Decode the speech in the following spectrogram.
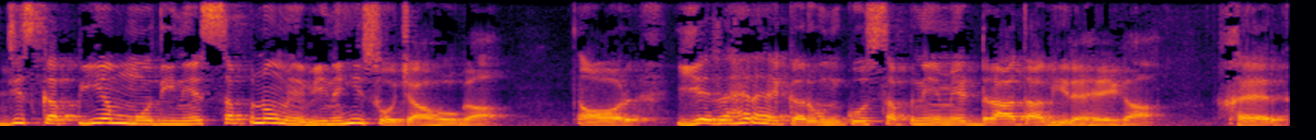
जिसका पीएम मोदी ने सपनों में भी नहीं सोचा होगा। और ये रह रहकर उनको सपने में डराता भी रहेगा। खैर,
